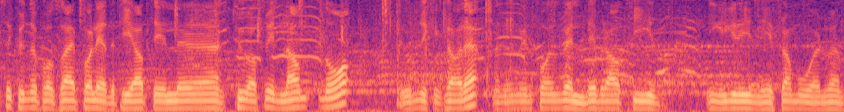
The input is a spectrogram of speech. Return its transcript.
sekunder på seg på ledertida til eh, Tuva Svindland nå. Gjorde hun ikke klare, men hun vil få en veldig bra tid. Inge Grini fra Moelven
